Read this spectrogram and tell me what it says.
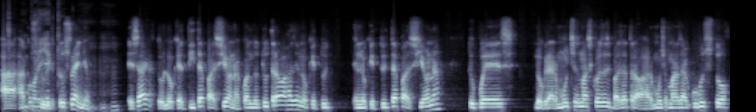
a, construir tu sueño? Exacto, lo que a ti te apasiona. Cuando tú trabajas en lo que tú, en lo que tú te apasiona, tú puedes lograr muchas más cosas, vas a trabajar mucho más a gusto,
